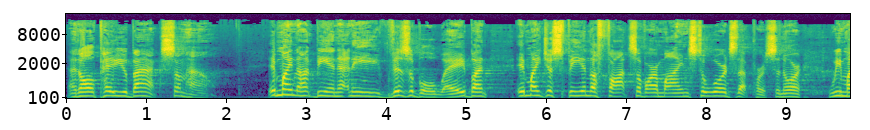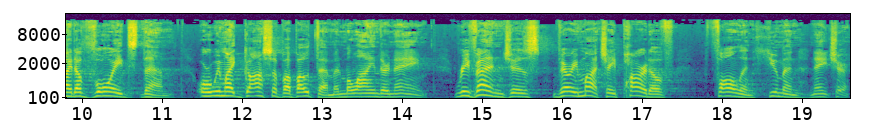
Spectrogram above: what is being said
and I'll pay you back somehow. It might not be in any visible way, but it might just be in the thoughts of our minds towards that person, or we might avoid them, or we might gossip about them and malign their name. Revenge is very much a part of fallen human nature.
